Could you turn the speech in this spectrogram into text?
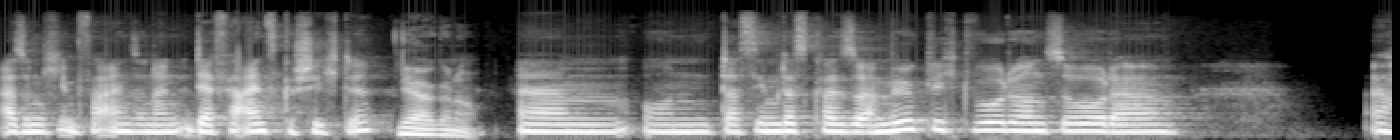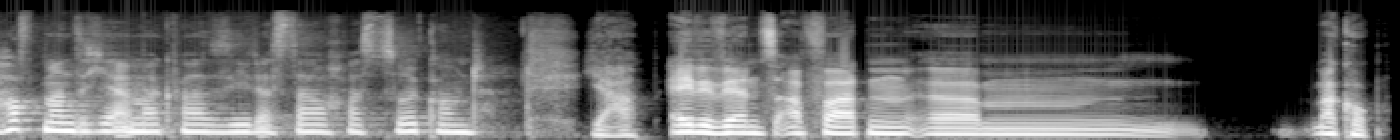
Also nicht im Verein, sondern der Vereinsgeschichte. Ja, genau. Ähm, und dass ihm das quasi so ermöglicht wurde und so, da erhofft man sich ja immer quasi, dass da auch was zurückkommt. Ja, ey, wir werden es abwarten. Ähm, mal gucken,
